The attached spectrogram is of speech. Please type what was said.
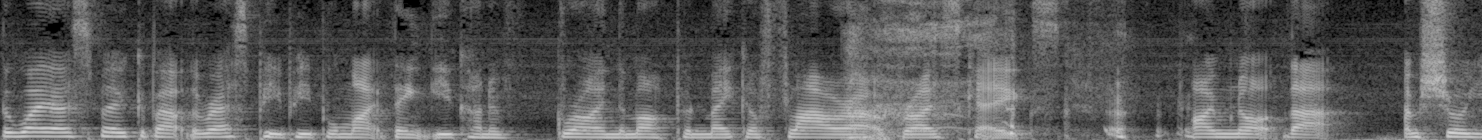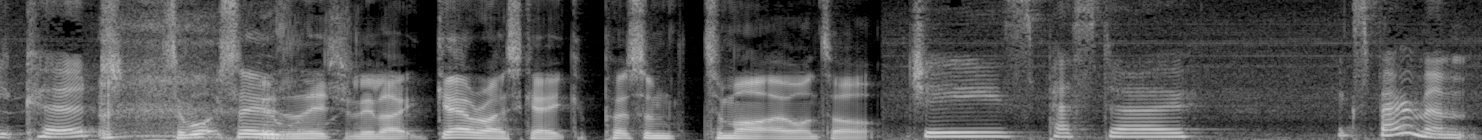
the way I spoke about the recipe, people might think you kind of grind them up and make a flour out of rice cakes. I'm not that. I'm sure you could. So what? So it's literally like get a rice cake, put some tomato on top. Cheese, pesto, experiment.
